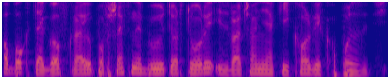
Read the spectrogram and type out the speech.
Obok tego w kraju powszechne były tortury i zwalczanie jakiejkolwiek opozycji.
